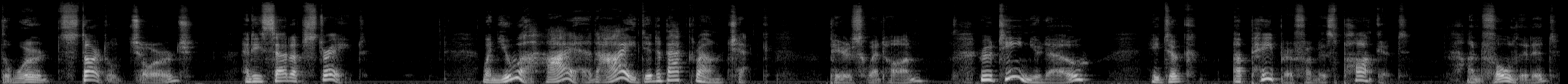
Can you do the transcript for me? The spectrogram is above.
The word startled George, and he sat up straight. When you were hired, I did a background check, Pierce went on. Routine, you know. He took a paper from his pocket, unfolded it,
